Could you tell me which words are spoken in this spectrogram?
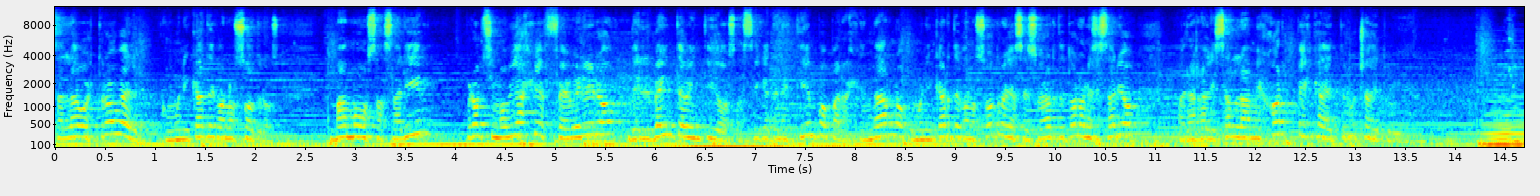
Al lago Strobel? Comunicate con nosotros. Vamos a salir próximo viaje febrero del 2022, así que tenés tiempo para agendarlo, comunicarte con nosotros y asesorarte todo lo necesario para realizar la mejor pesca de trucha de tu vida.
